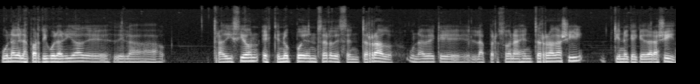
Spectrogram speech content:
una de las particularidades de la tradición es que no pueden ser desenterrados. Una vez que la persona es enterrada allí, tiene que quedar allí.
